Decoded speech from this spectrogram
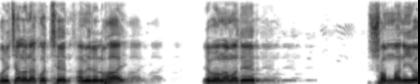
পরিচালনা করছেন আমিরুল ভাই এবং আমাদের সম্মানীয়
